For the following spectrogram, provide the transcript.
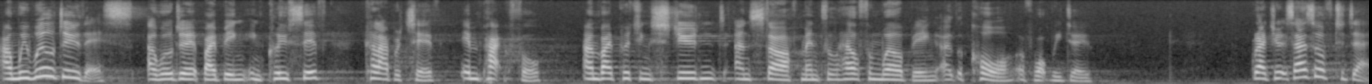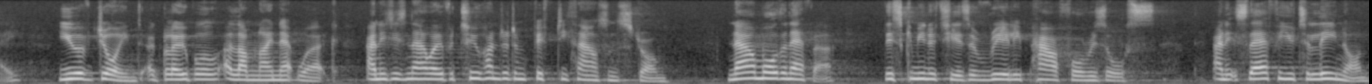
And we will do this, and we'll do it by being inclusive, collaborative, impactful, and by putting student and staff mental health and well-being at the core of what we do. Graduates, as of today, you have joined a global alumni network, and it is now over 250,000 strong. Now more than ever, this community is a really powerful resource and it's there for you to lean on.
